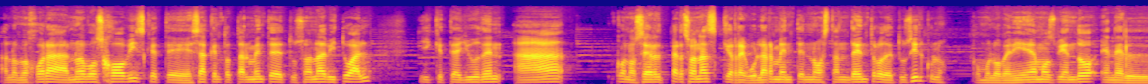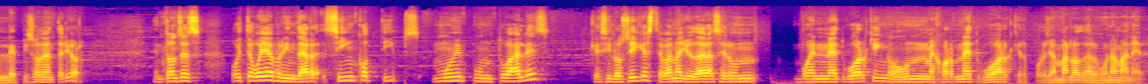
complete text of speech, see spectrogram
a lo mejor a nuevos hobbies que te saquen totalmente de tu zona habitual y que te ayuden a conocer personas que regularmente no están dentro de tu círculo como lo veníamos viendo en el episodio anterior. Entonces, hoy te voy a brindar cinco tips muy puntuales que si los sigues te van a ayudar a hacer un buen networking o un mejor networker, por llamarlo de alguna manera.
